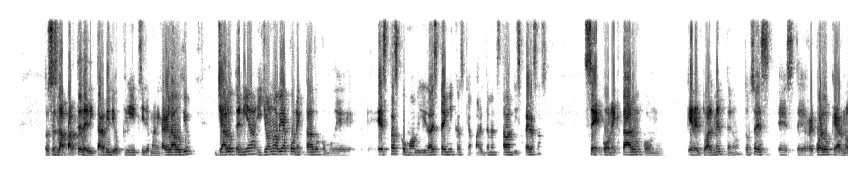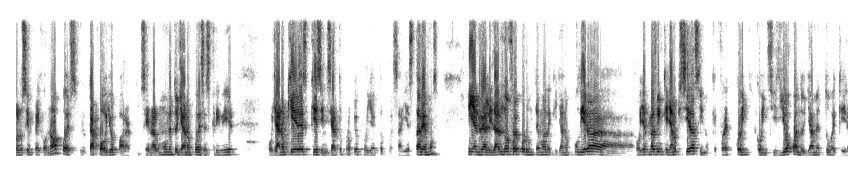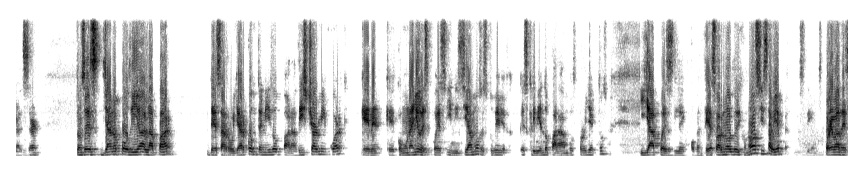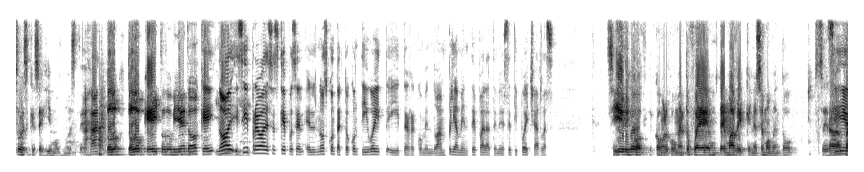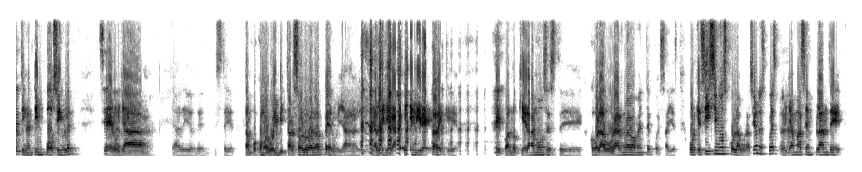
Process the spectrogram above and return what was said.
Entonces la parte de editar videoclips y de manejar el audio, ya lo tenía y yo no había conectado como de estas como habilidades técnicas que aparentemente estaban dispersas, se conectaron con eventualmente, ¿no? Entonces, este, recuerdo que Arnoldo siempre dijo, no, pues te apoyo para, si en algún momento ya no puedes escribir o ya no quieres, quieres iniciar tu propio proyecto, pues ahí estaremos. Y en realidad no fue por un tema de que ya no pudiera, o ya, más bien que ya no quisiera, sino que fue coincidió cuando ya me tuve que ir al CERN. Entonces ya no podía a la par desarrollar contenido para This Charming Quark, que, que como un año después iniciamos, estuve escribiendo para ambos proyectos y ya pues le comenté eso a Arnoldo y dijo, no, sí está bien, pero pues, digamos, prueba de eso es que seguimos, ¿no? Este, Ajá. Todo, todo ok, todo bien. Todo ok. No, y sí, prueba de eso es que pues él, nos contactó contigo y, y, te recomendó ampliamente para tener este tipo de charlas. Sí, digo, como el comento, fue un tema de que en ese momento será prácticamente imposible, pero ya, ya este, tampoco me voy a invitar solo, ¿verdad? Pero ya, ya le llegaré en directa de que, cuando queramos este, colaborar nuevamente, pues ahí es. Porque sí hicimos colaboraciones, pues, pero ya más en plan de,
